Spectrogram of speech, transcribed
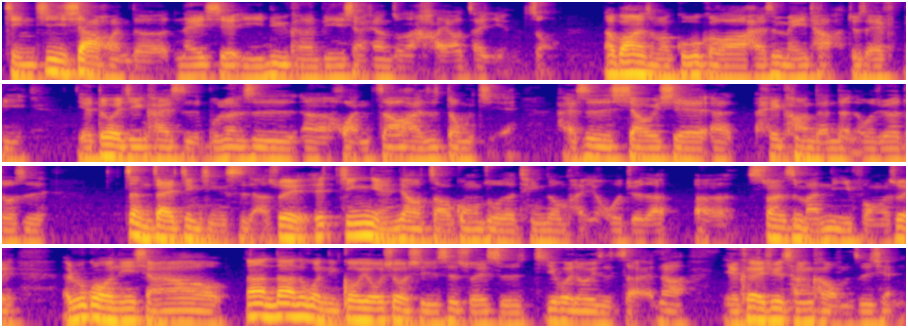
经济下滑的那一些疑虑，可能比你想象中的还要再严重。那包含什么 Google 啊，还是 Meta，就是 FB，也都已经开始，不论是呃缓招还是冻结，还是销一些呃黑抗等等的，我觉得都是。正在进行式啊，所以诶，今年要找工作的听众朋友，我觉得呃算是蛮逆风的。所以如果你想要，当然当然，如果你够优秀，其实是随时机会都一直在。那也可以去参考我们之前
